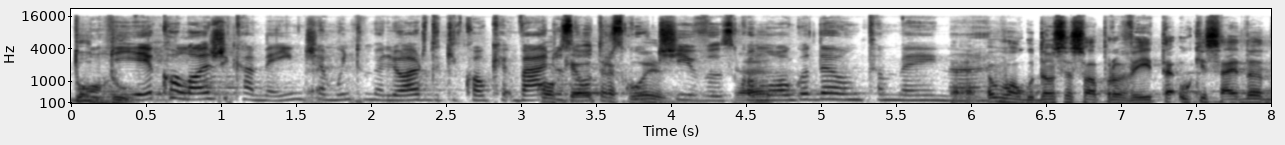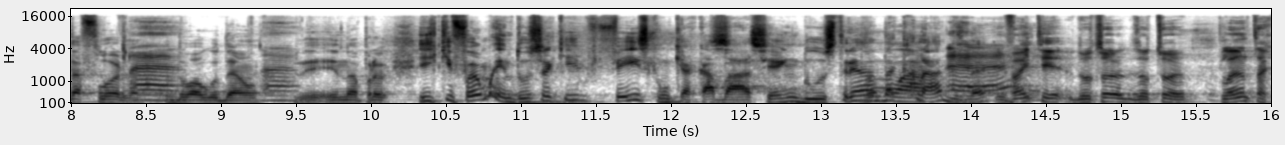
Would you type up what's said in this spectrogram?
Tudo. E ecologicamente é. muito melhor do que qualquer, vários Qualquer outra outros coisa. cultivos, É. como o algodão também, né? O algodão você só aproveita o que sai da, da flor, né? Do algodão. E, não aprove- e que foi uma indústria que fez com que acabasse a indústria Vamos da lá. cannabis, né? E vai ter, doutor, doutor planta,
